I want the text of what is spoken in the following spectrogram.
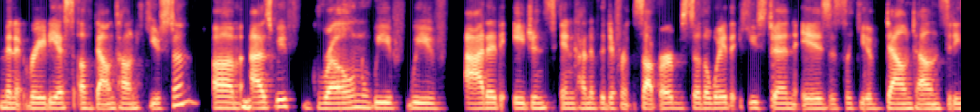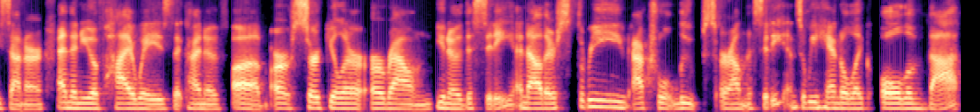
minute radius of downtown Houston. Um, mm-hmm. as we've grown, we've we've added agents in kind of the different suburbs. So the way that Houston is, it's like you have downtown city center, and then you have highways that kind of uh, are circular around, you know, the city. And now there's three actual loops around the city, and so we handle like all of that.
